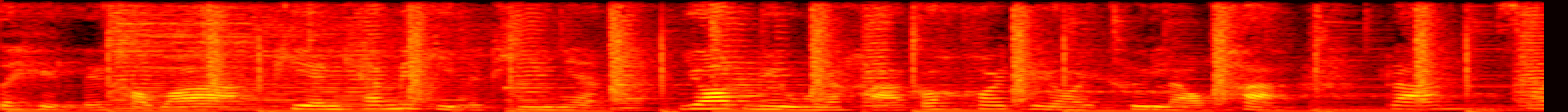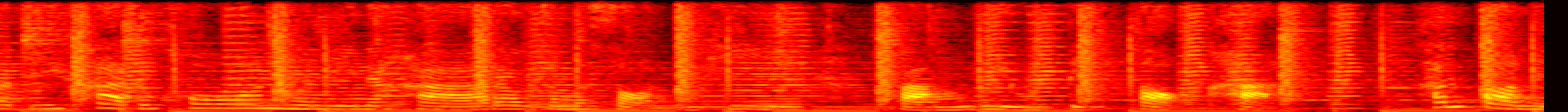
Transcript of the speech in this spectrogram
จะเห็นเลยค่ะว่าเพียงแค่ไม่กี่นาทีเนี่ยยอดวิวนะคะ ก็ค่อยๆทยอยขึ้นแล้วค่ะร้านสวัสดีค่ะทุกคนวันนี้นะคะ เราจะมาสอนวิธีปั๊มวิว TikTok ค่ะ ขั้นตอนใน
